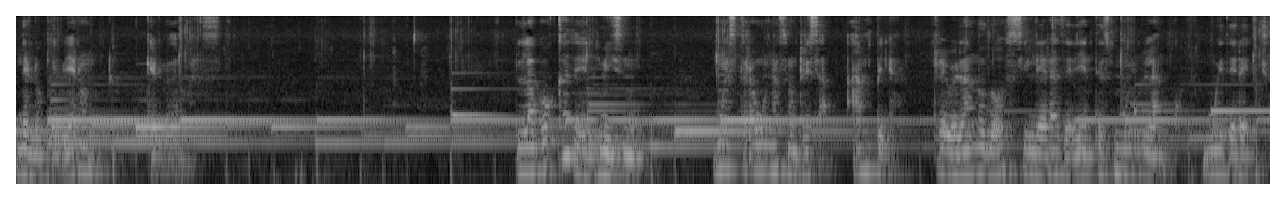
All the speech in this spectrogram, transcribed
de lo que vieron que lo demás. La boca del mismo muestra una sonrisa amplia revelando dos hileras de dientes muy blancos, muy derechos,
